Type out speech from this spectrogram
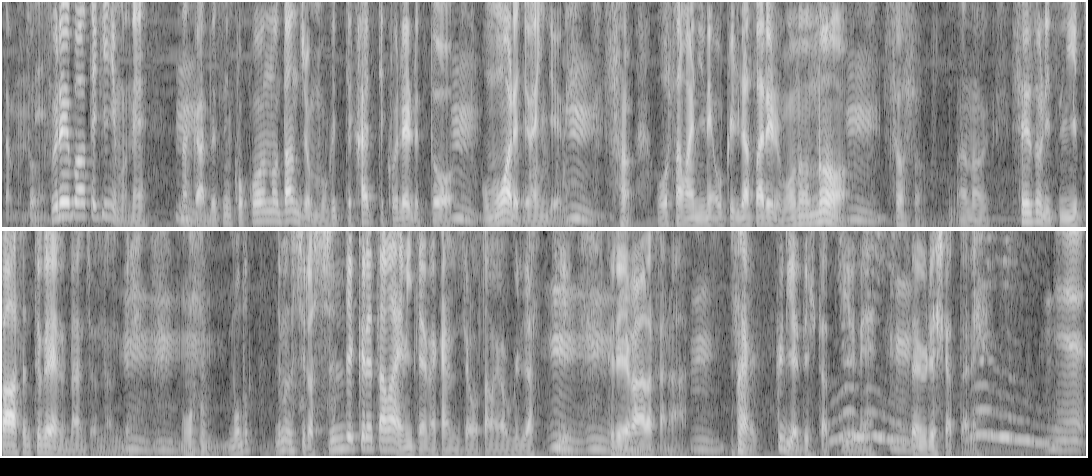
たもんね。そうフレーバー的にもねうん。なんか別にここのダンジョン潜って帰ってこれるとうん。思われてないんだよね、うん。そう。王様にね送り出されるものの、うん。そうそう。あの生存率2%ぐらいのダンジョンなんで、うんうんもう戻っむしろ死んでくれたまえみたいな感じで王様が送り出すっていううんフレーバーだから、うん。なんかクリアできたっていうね、ん。それ嬉しかったね。ね。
